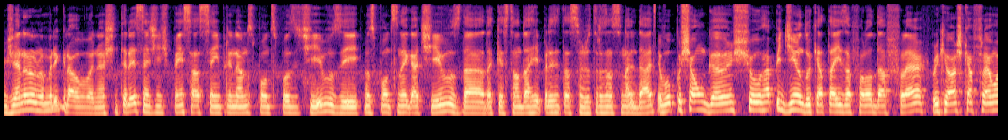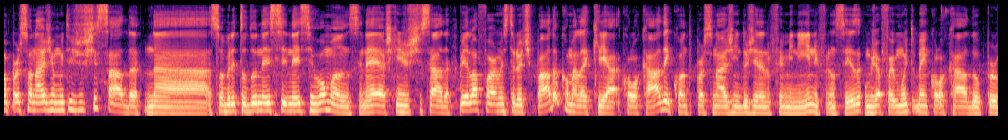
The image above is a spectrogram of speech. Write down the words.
gênero, número e grau, Vanessa. Acho interessante a gente pensar sempre né, nos pontos positivos e nos pontos negativos da, da questão da representação de outras nacionalidades. Eu vou puxar um gancho rapidinho do que a Thaisa falou da Flair, porque eu acho que a Flair é uma personagem muito injustiçada, na, sobretudo nesse, nesse romance, né? Acho que injustiçada pela forma estereotipada como ela é criada, colocada enquanto personagem do gênero feminino e francesa, como já foi muito bem colocado por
